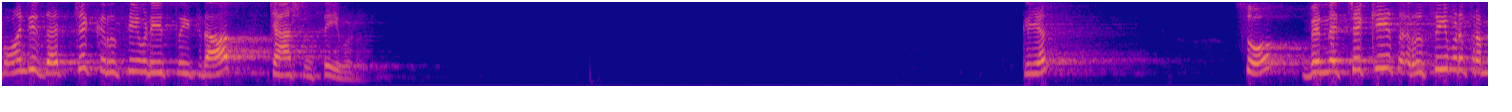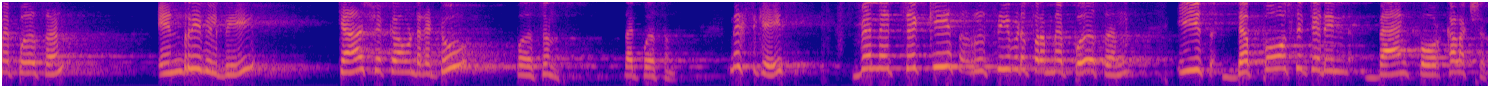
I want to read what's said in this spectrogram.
point is that check received is treated as cash received. Clear? So when a check is received from a person, entry will be cash account added to persons, that person. Next case, when a check is received from a person, is deposited in bank for collection.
